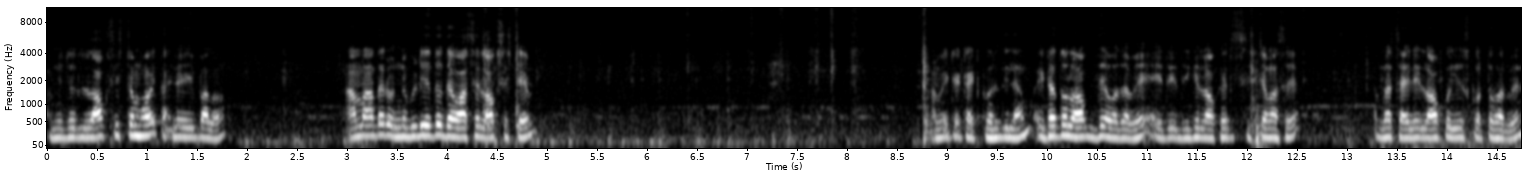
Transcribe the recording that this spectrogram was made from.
আপনি যদি লক সিস্টেম হয় তাহলে এই ভালো আমাদের অন্য ভিডিওতে দেওয়া আছে লক সিস্টেম। আমি এটা টাইট করে দিলাম। এটা তো লক দেওয়া যাবে। এদিকে লকের সিস্টেম আছে। আপনারা চাইলে লকও ইউজ করতে পারবেন।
